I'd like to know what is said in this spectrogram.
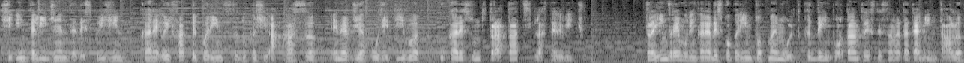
și inteligente de sprijin care îi fac pe părinți să ducă și acasă energia pozitivă cu care sunt tratați la serviciu. Trăim vremuri în care descoperim tot mai mult cât de importantă este sănătatea mentală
